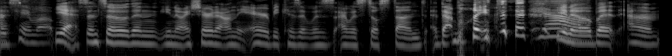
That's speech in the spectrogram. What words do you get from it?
it yes, came up. Yes, and so then you know I shared it on the air because it was I was still stunned at that point. Yeah. you know, but um,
